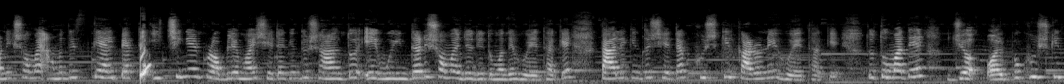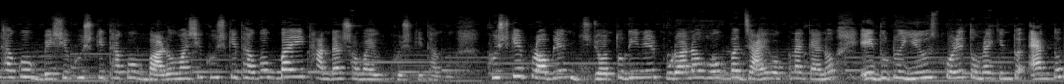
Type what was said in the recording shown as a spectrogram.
অনেক সময় আমাদের স্ক্যাল্পে একটা ইচিংয়ের প্রবলেম হয়, সেটা কিন্তু সাধারণত এই উইন্টারের সময় যদি তোমাদের হয়ে থাকে, তাহলে কিন্তু সেটা খুশকির কারণেই হয়ে থাকে। তো তোমাদের অল্প খুশকি থাকুক, বেশি খুশকি থাকুক, বারো মাসে খুশকি থাকুক বা এই ঠান্ডার সময় খুশকি থাকুক। খুশকির প্রবলেম যত দিনের পুরানো হোক বা যাই হোক না কেন, এই দুটো ইউজ করে তোমরা কিন্তু একদম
